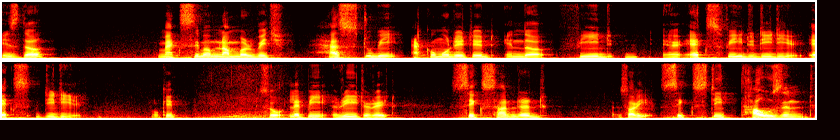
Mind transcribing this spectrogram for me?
is the maximum number which has to be accommodated in the feed uh, x feed DDA x DDA. Okay. So, let me reiterate 600 sorry 60,000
